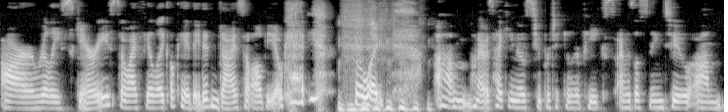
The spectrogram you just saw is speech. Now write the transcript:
are really scary. So I feel like, okay, they didn't die, so I'll be okay. so, like, um, when I was hiking those two particular peaks, I was listening to um,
